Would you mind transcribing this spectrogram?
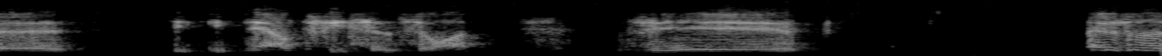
uh, in, in our tefillah and so on. Arizona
